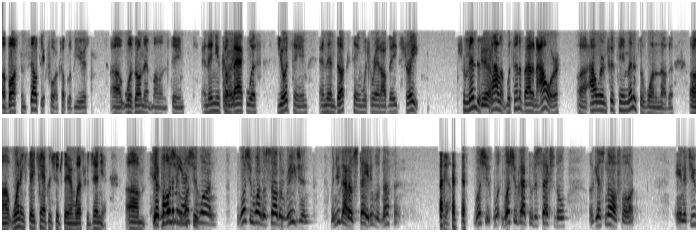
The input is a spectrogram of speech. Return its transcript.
a Boston Celtic for a couple of years, uh, was on that Mullens team. And then you come Right. back with your team, and then Duck's team, which ran off eight straight. Tremendous Yeah. talent within about an hour, uh, hour and fifteen minutes of one another, uh, winning state championships there in West Virginia. Um, Yeah, Paul, once let me you ask once you you- won once you won the Southern region, when you got upstate, it was nothing. Yeah. Once you once you got through the sectional against Northfork, and if you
